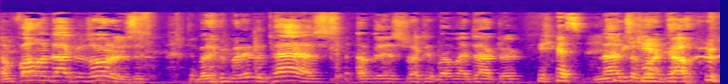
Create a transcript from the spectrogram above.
I'm following doctor's orders. But but in the past, I've been instructed by my doctor Yes. not to work out.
